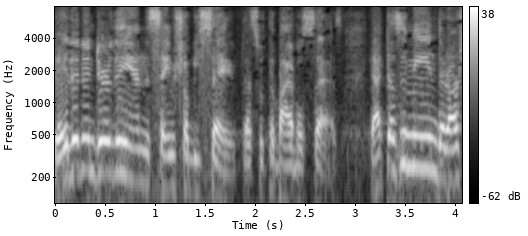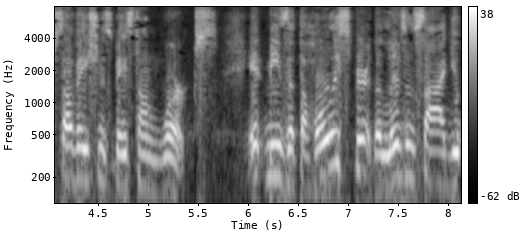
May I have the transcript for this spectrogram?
They that endure to the end, the same shall be saved. That's what the Bible says. That doesn't mean that our salvation is based on works. It means that the Holy Spirit that lives inside you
